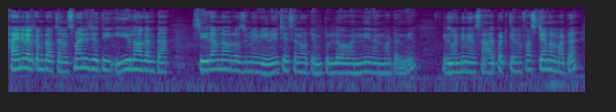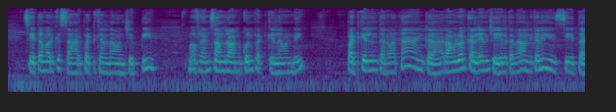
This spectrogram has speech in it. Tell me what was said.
హాయ్ అండి welcome to our channel smiley Jyothi ఈ వ్లాగ్ అంతా శ్రీరామనవమి రోజు మేము ఏమేమి చేసానో టెంపుల్లో అవన్నీ అనమాట అండి. ఇదిగోండి మేము సార్ పట్టుకెళ్ళాం. ఫస్ట్ టైం అనమాట సీతం వరకు సార్ పట్టుకెళ్దాం అని చెప్పి మా ఫ్రెండ్స్ అందరూ అనుకొని పట్టుకెళ్ళామండి. పట్టుకెళ్ళిన తర్వాత ఇంకా రాముల వారి కళ్యాణం చేయాలి కదా అందుకని సీత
